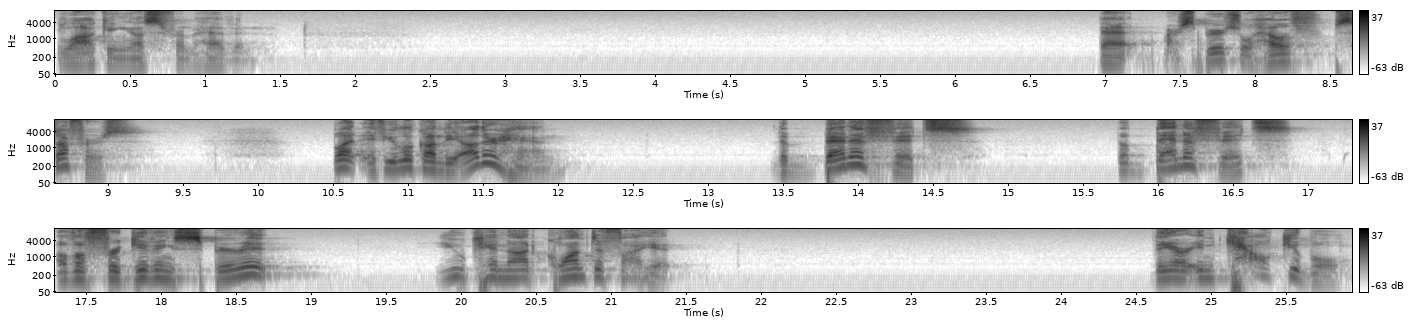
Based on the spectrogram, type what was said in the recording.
blocking us from heaven. That our spiritual health suffers. But if you look on the other hand, the benefits, the benefits of a forgiving spirit, you cannot quantify it. They are incalculable.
